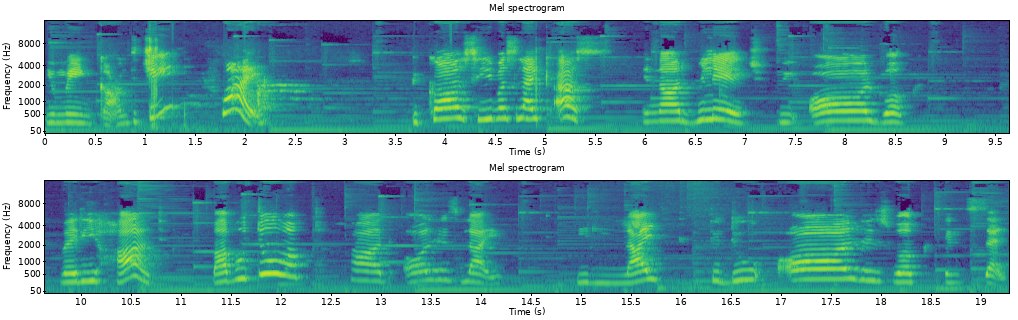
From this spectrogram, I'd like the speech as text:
You mean Gandhiji? Why? Because he was like us in our village, we all work very hard. Babu too worked hard all his life. He liked to do all his work himself.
